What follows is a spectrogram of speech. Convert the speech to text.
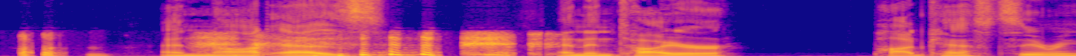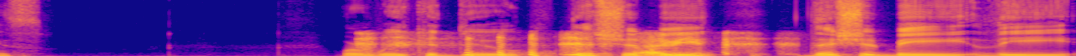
and not as an entire podcast series where we could do this should I be mean- this should be the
